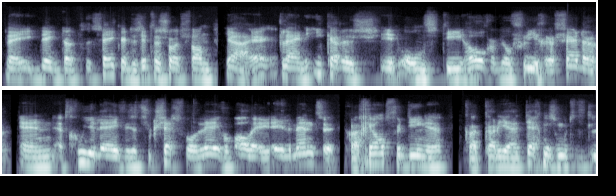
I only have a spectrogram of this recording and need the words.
nee, ik denk dat zeker. Er zit een soort van ja, hè, kleine Icarus in ons die hoger wil vliegen, verder. En het goede leven is het succesvolle leven op alle elementen. Qua geld verdienen, qua carrière technisch moet het de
